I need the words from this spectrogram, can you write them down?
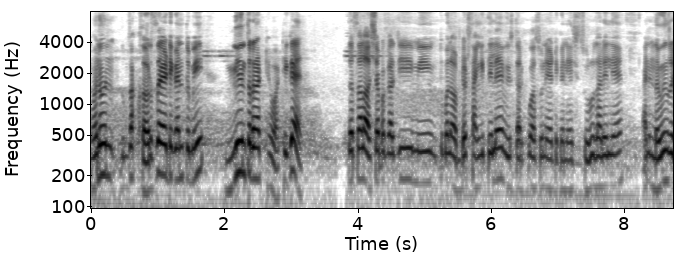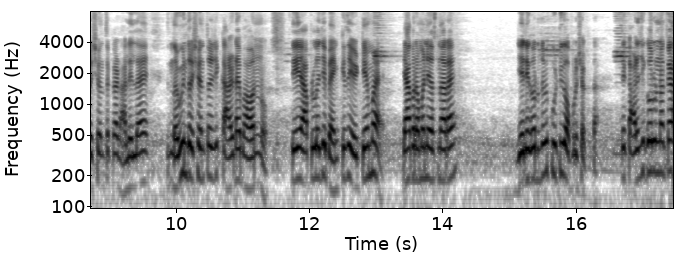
म्हणून तुमचा खर्च या ठिकाणी तुम्ही नियंत्रणात ठेवा ठीक आहे? तर चला अशा प्रकारची मी तुम्हाला अपडेट सांगितलेली आहे. वीस तारखेपासून या ठिकाणी अशी सुरू झालेली आहे. आणि नवीन रेशनचं कार्ड आलेलं आहे. ते नवीन रेशनचं जे कार्ड आहे भावांनो ते आपलं जे बँकेचं ए टी एम आहे त्याप्रमाणे असणार आहे. जेणेकरून तुम्ही कुठेही वापरू शकता. ते काळजी करू नका.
